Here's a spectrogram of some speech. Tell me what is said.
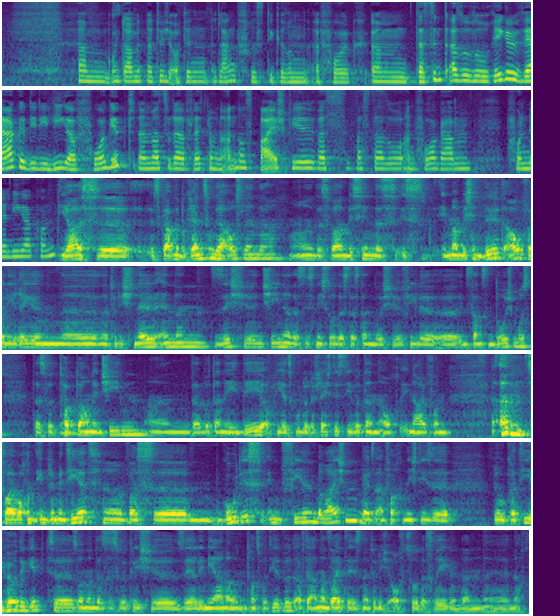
Ähm, und damit natürlich auch den langfristigeren Erfolg. Ähm, das sind also so Regelwerke, die die Liga vorgibt. Ähm, hast du da vielleicht noch ein anderes Beispiel, was, was da so an Vorgaben von der Liga kommt? Ja, es, äh, es gab eine Begrenzung der Ausländer. Ja, das war ein bisschen, das ist immer ein bisschen wild auch, weil die Regeln äh, natürlich schnell ändern sich in China. Das ist nicht so, dass das dann durch viele äh, Instanzen durch muss. Das wird top-down entschieden. Ähm, da wird dann eine Idee, ob die jetzt gut oder schlecht ist, die wird dann auch innerhalb von zwei Wochen implementiert, äh, was ähm, gut ist in vielen Bereichen, weil es einfach nicht diese Bürokratiehürde gibt, äh, sondern dass es wirklich äh, sehr linear nach unten transportiert wird. Auf der anderen Seite ist natürlich oft so, dass Regeln dann äh, nach,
